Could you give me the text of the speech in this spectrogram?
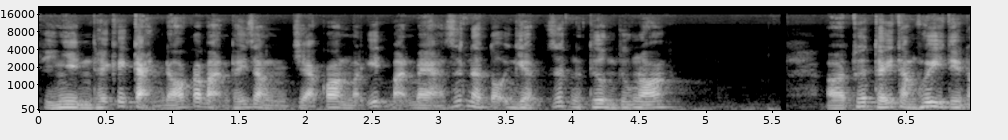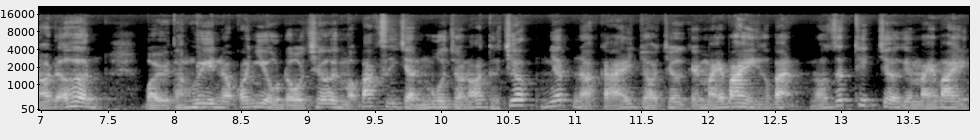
Thì nhìn thấy cái cảnh đó, các bạn thấy rằng trẻ con mà ít bạn bè, rất là tội nghiệp, rất là thương chúng nó à, Thuyết thấy thằng Huy thì nó đỡ hơn bởi vì thằng Huy nó có nhiều đồ chơi mà bác sĩ Trần mua cho nó từ trước nhất là cái trò chơi cái máy bay các bạn nó rất thích chơi cái máy bay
